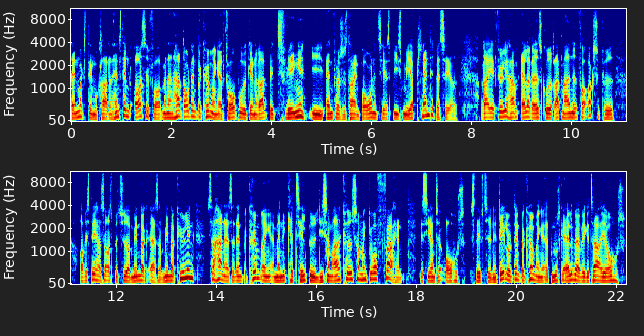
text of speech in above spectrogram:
Danmarksdemokraterne, han stemte også for, men han har dog den bekymring, at forbuddet generelt vil tvinge i anførselstegn borgerne til at spise mere plantebaseret. Og der er ifølge ham allerede skruet ret meget ned for oksekød, og hvis det her så også betyder mindre, altså mindre kylling, så har han altså den bekymring, at man ikke kan tilbyde lige så meget kød, som man gjorde førhen. Det siger han til Aarhus Stifttidende. Deler du den bekymring, at nu skal alle være vegetarer i Aarhus?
